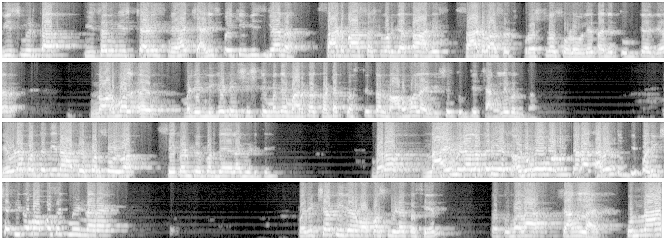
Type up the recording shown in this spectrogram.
वीस मिळतात वीस आणि वीस चाळीस. नाही चाळीस पैकी वीस घ्या ना. साठ बासष्ट वर जाता आणि साठ बासष्ट प्रश्न सोडवलेत आणि तुमच्या जर नॉर्मल म्हणजे निगेटिव्ह सिस्टीममध्ये मार्क कटत नसतील तर नॉर्मलायझेशन तुमचे चांगले बनतात. एवढ्या पद्धतीने हा पेपर सोडवा. सेकंड पेपर द्यायला मिळते. बरं नाही मिळाला तरी एक अनुभव म्हणून करा. कारण तुमची परीक्षा तिथं वापसच मिळणार आहे. परीक्षा फी जर वापस मिळत असेल तर तुम्हाला चांगला आहे. पुन्हा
